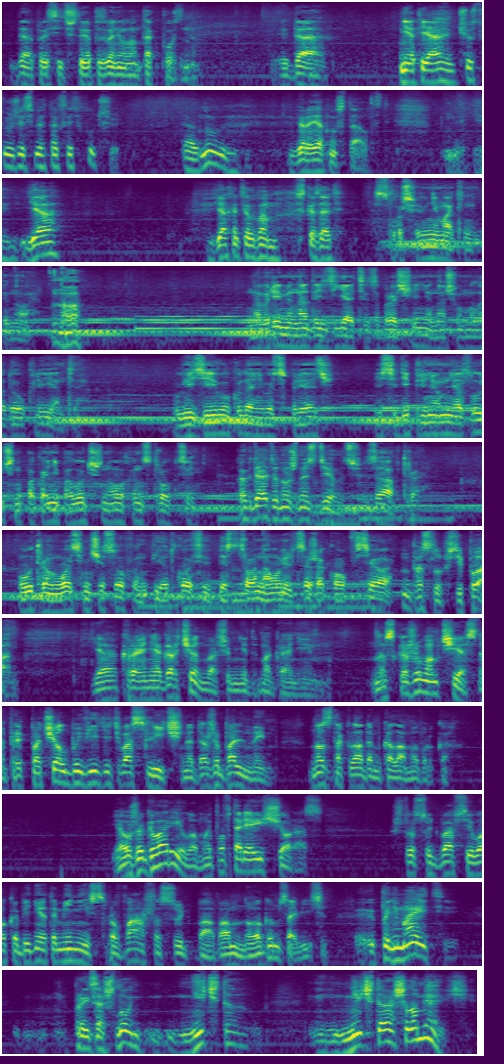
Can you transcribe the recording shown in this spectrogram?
Да, простите, что я позвонил вам так поздно. Да. Нет, я чувствую уже себя, так сказать, лучше. Да, ну, вероятно, усталость. Я... Я хотел вам сказать... Слушай внимательно, Бино. Но? На время надо изъять из обращения нашего молодого клиента. Увези его куда-нибудь, спрячь. И сиди при нем неотлучно, пока не получишь новых инструкций. Когда это нужно сделать? Завтра. Утром в 8 часов он пьет кофе в бистро на улице Жакоб. Все. Послушайте, пан, я крайне огорчен вашим недомоганием. Но скажу вам честно, предпочел бы видеть вас лично, даже больным, но с докладом Калама в руках. Я уже говорил вам и повторяю еще раз, что судьба всего кабинета министров, ваша судьба во многом зависит. Понимаете, произошло нечто, нечто ошеломляющее.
